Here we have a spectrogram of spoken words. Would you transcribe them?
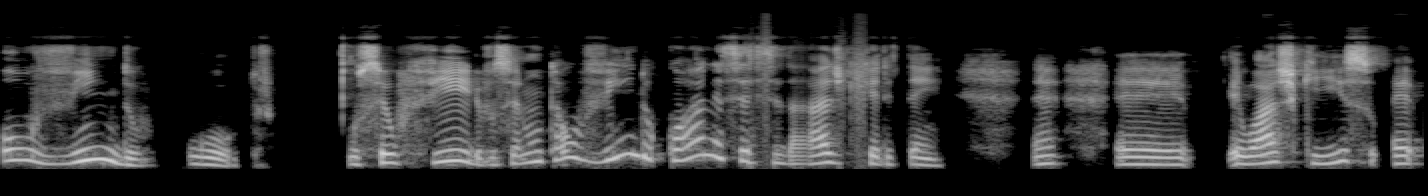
ouvindo o outro. O seu filho, você não tá ouvindo qual a necessidade que ele tem, né. Eh, eu acho que isso é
